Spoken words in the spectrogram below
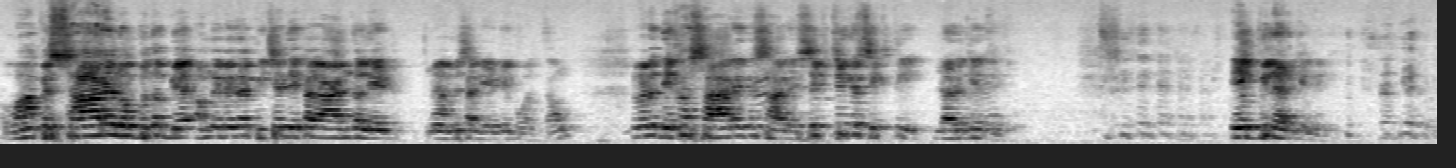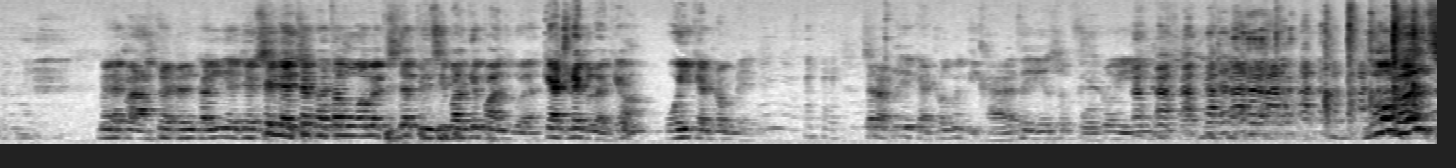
वहाँ पे सारे लोग मतलब हमने मेरा पीछे देखा आई एम द लेट मैं हमेशा लेट ही पहुँचता हूँ। तो मैंने देखा सारे के सारे, सिक्सटी के सिक्सटी लड़के थे। एक भी लड़के नहीं। मैंने क्लास को अटेंड कर लिया। जैसे लेक्चर खत्म हुआ, मैं सीधा प्रिंसिपल के पास गया। कैटलॉग लेके हाँ वही कैटलॉग लेके सर आपने ये कैटलॉग में दिखाया था, ये सब फ़ोटो ये नो गर्ल्स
